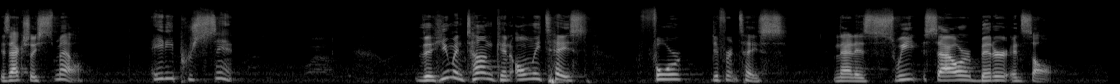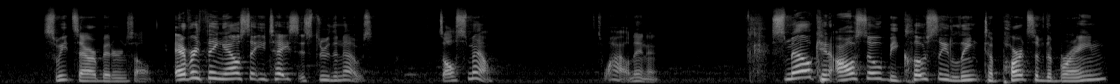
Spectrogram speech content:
is actually smell. 80%. The human tongue can only taste four different tastes, and that is sweet, sour, bitter, and salt. Sweet, sour, bitter, and salt. Everything else that you taste is through the nose. It's all smell. It's wild, isn't it? Smell can also be closely linked to parts of the brain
